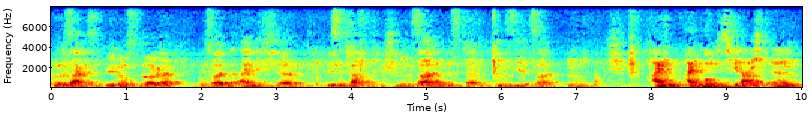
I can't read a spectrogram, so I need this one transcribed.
Ich würde sagen, das sind Bildungsbürger, die sollten eigentlich ähm, wissenschaftlich geschult sein und wissenschaftlich interessiert sein. Mhm. Ein, ein Punkt ist vielleicht, ähm,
